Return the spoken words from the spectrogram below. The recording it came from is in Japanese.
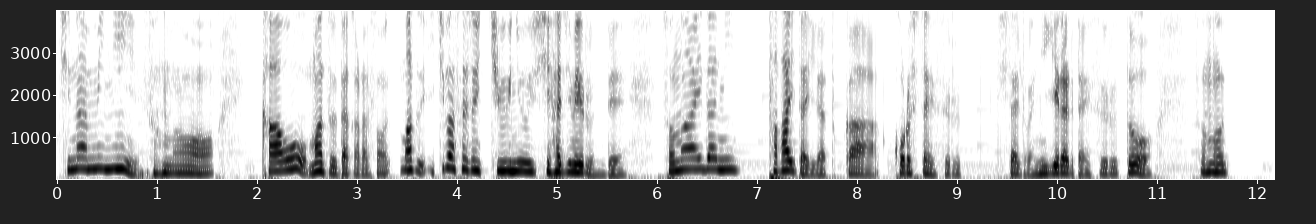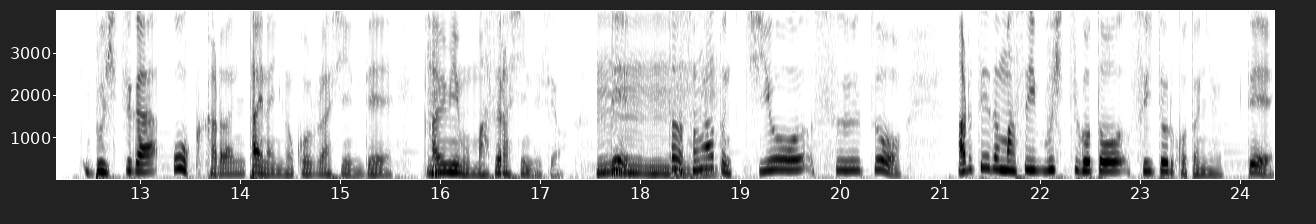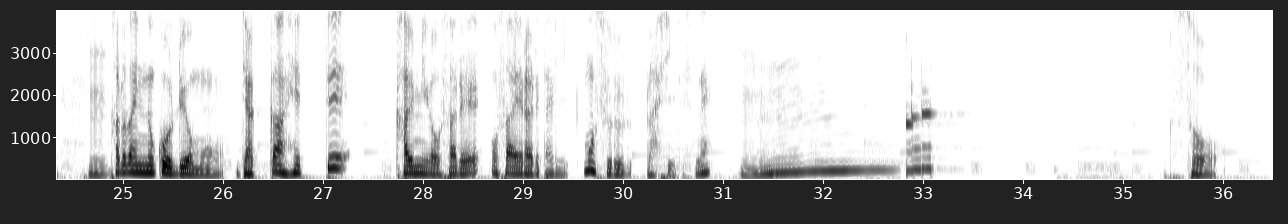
ちなみにその蚊をまずだからそのまず一番最初に注入し始めるんでその間に叩いたりだとか殺したりするしたりとか逃げられたりするとその物質が多く体に体内に残るらしいんでかゆみも増すらしいんですよ、でただその後にに血を吸うとある程度麻酔物質ごと吸い取ることによって体に残る量も若干減ってかゆみが抑えれ抑えられたりもするらしいですね。うそう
